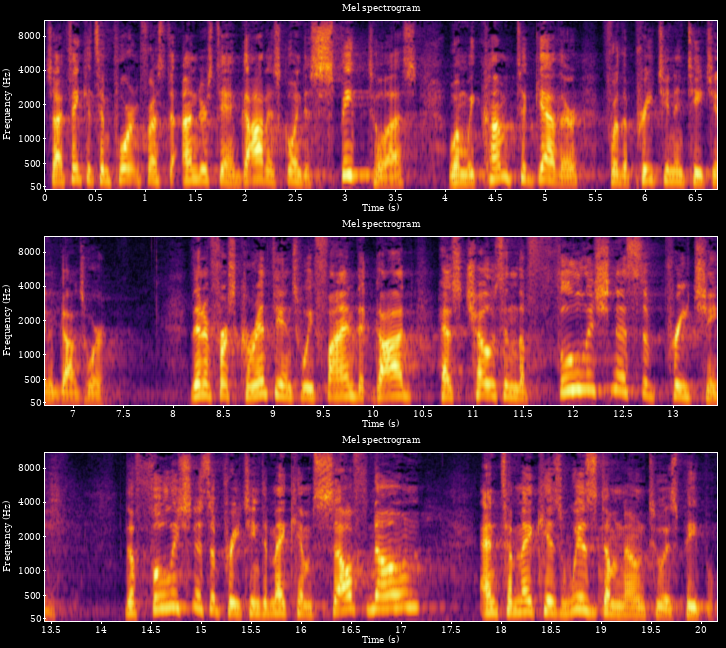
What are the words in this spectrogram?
So I think it's important for us to understand God is going to speak to us when we come together for the preaching and teaching of God's word. Then in 1 Corinthians, we find that God has chosen the foolishness of preaching, the foolishness of preaching to make himself known and to make his wisdom known to his people.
